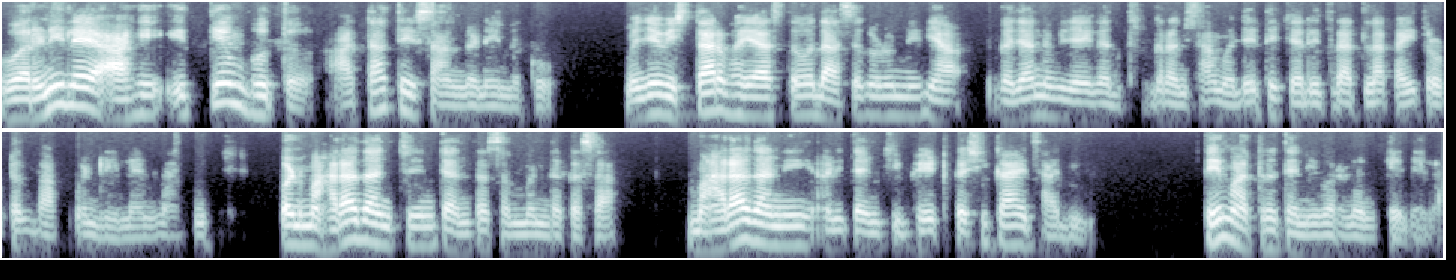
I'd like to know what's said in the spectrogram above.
वर्णिले आहे इत्यंभूत आता ते सांगणे नको. म्हणजे विस्तार भयास्तव दासकडून ह्या गजान विजय ग्रंथामध्ये ते चरित्रातला काही त्रोटक भाग पण लिहिलेला नाही. पण महाराजांची त्यांचा संबंध कसा? महाराजांनी आणि त्यांची भेट कशी काय झाली? ते मात्र त्यांनी वर्णन केलेला.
